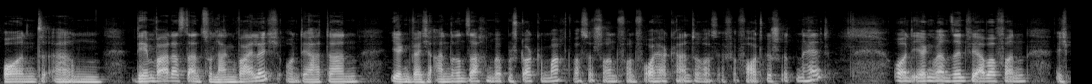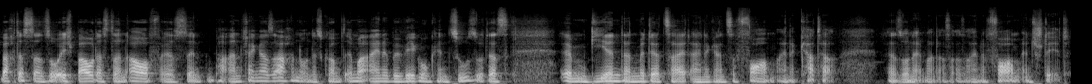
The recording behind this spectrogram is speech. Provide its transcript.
Und ähm, dem war das dann zu langweilig und der hat dann irgendwelche anderen Sachen mit dem Stock gemacht, was er schon von vorher kannte, was er für fortgeschritten hält. Und irgendwann sind wir aber von, ich mache das dann so, ich baue das dann auf. Es sind ein paar Anfängersachen und es kommt immer eine Bewegung hinzu, sodass im Gieren dann mit der Zeit eine ganze Form, eine Cutter, so nennt man das, also eine Form entsteht.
